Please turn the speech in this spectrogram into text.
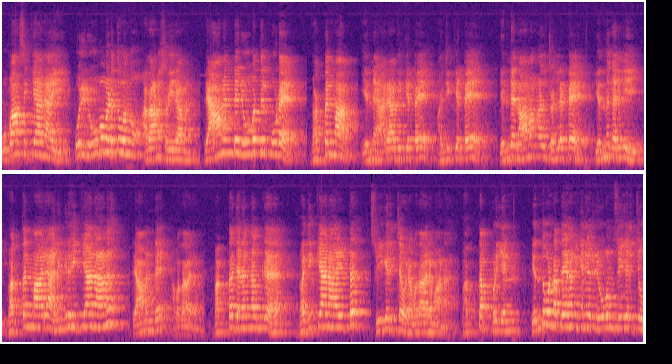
ഉപാസിക്കാനായി ഒരു രൂപമെടുത്തു വന്നു. അതാണ് ശ്രീരാമൻ. രാമന്റെ രൂപത്തിൽ കൂടെ ഭക്തന്മാർ എന്നെ ആരാധിക്കട്ടെ ഭജിക്കട്ടെ എന്റെ നാമങ്ങൾ ചൊല്ലട്ടെ എന്ന് കരുതി ഭക്തന്മാരെ അനുഗ്രഹിക്കാനാണ് രാമന്റെ അവതാരം. ഭക്തജനങ്ങൾക്ക് ഭജിക്കാനായിട്ട് സ്വീകരിച്ച ഒരു അവതാരമാണ് ഭക്തപ്രിയൻ. എന്തുകൊണ്ട് അദ്ദേഹം ഇങ്ങനെ ഒരു രൂപം സ്വീകരിച്ചു?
